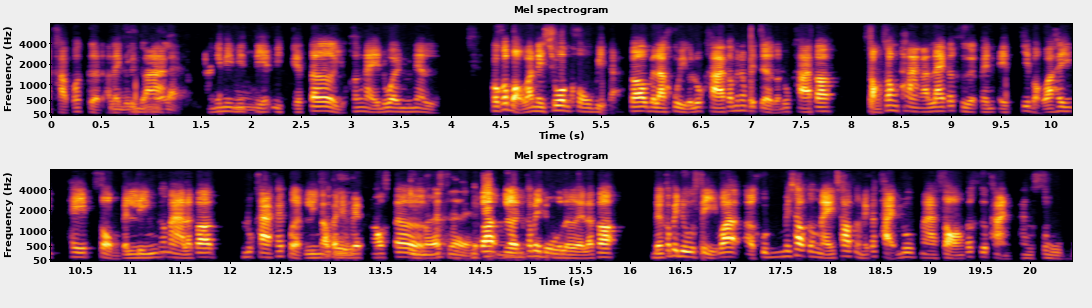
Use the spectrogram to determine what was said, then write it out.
นะครับ ว่าเกิดอะไรขึ้นบ้างดีตรงนี้แหละอันนี้มีมีอืมเตียมีเตียเตอร์อยู่ข้างในด้วยนู่นนั่นเลยเขาก็บอกว่าในช่วงโควิดอะก็เวลาคุยกับลูกค้าก็ไม่ต้องไปเจอกับลูกค้าก็สองช่องทางอันแรกก็คือเป็นไอ้ที่บอกว่าให้ให้ส่งเป็นลิงก์เข้ามา แล้วก็ลูกค้าแค่เปิดลิงก์เข้าไปในเว็บเบราว์เซอร์ immerse เลยแล้วก็เดินเข้าไปดูเลย แล้วก็เดินเข้าไปดูสิว่าเออคุณไม่ชอบตรงไหนชอบตรงไหนก็ถ่ายรูปมาสองก็คือผ่านทางซูมท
